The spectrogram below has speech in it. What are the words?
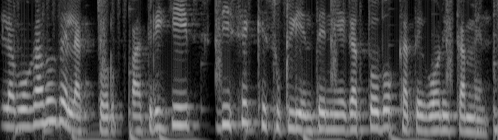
El abogado del actor Patrick Gibbs dice que su cliente niega todo categóricamente.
